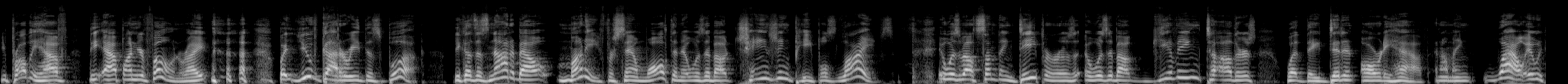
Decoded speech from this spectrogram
You probably have the app on your phone, right? but you've got to read this book because it's not about money for Sam Walton. It was about changing people's lives. It was about something deeper. It was about giving to others what they didn't already have. And I mean, wow, it,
